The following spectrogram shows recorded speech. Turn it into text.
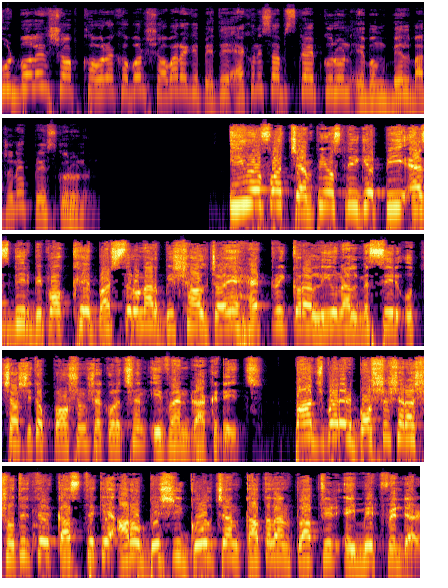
ফুটবলের সব খবরাখবর সবার আগে পেতে এখনই সাবস্ক্রাইব করুন এবং বেল বাটনে প্রেস করুন। ইউএফা চ্যাম্পিয়ন্স লিগে পিএসবির বিপক্ষে বার্সেলোনার বিশাল জয়ে হ্যাট্রিক করা লিওনাল মেসির উচ্ছ্বাসিত প্রশংসা করেছেন ইভান রাকেটিচ। পাঁচবারের বর্ষসেরা সতীর্থের কাছ থেকে আরও বেশি গোল চান কাতালান ক্লাবটির এই মিডফিল্ডার।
